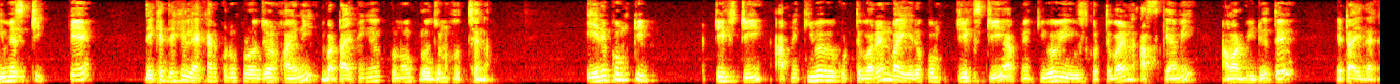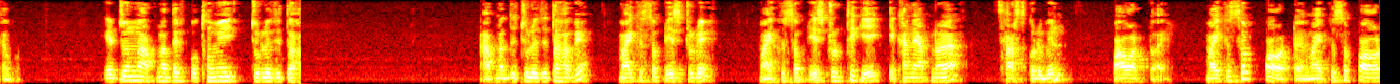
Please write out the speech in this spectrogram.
ইমেজটিকে দেখে দেখে লেখার কোনো প্রয়োজন হয়নি বা টাইপিং এর কোনো প্রয়োজন হচ্ছে না। এরকম টিপ টিপসটি আপনি কীভাবে করতে পারেন বা এরকম ট্রিক্সটি আপনি কীভাবে ইউজ করতে পারেন, আজকে আমি আমার ভিডিওতে এটাই দেখাবো। এর জন্য আপনাদের প্রথমেই চলে যেতে হবে, আপনাদের চলে যেতে হবে মাইক্রোসফট স্টোরে মাইক্রোসফট স্টোর থেকে এখানে আপনারা সার্চ করবেন Power Toy Microsoft Power Toy Microsoft Power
